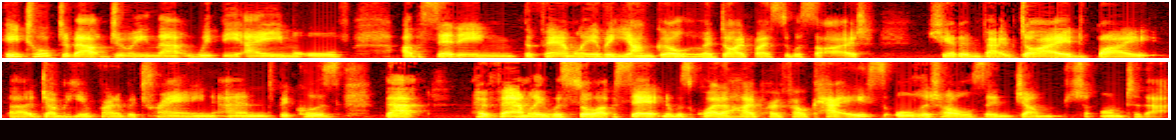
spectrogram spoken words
he talked about doing that with the aim of upsetting the family of a young girl who had died by suicide. She had, in fact, died by uh, jumping in front of a train. And because that her family was so upset and it was quite a high profile case, all the trolls then jumped onto that.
